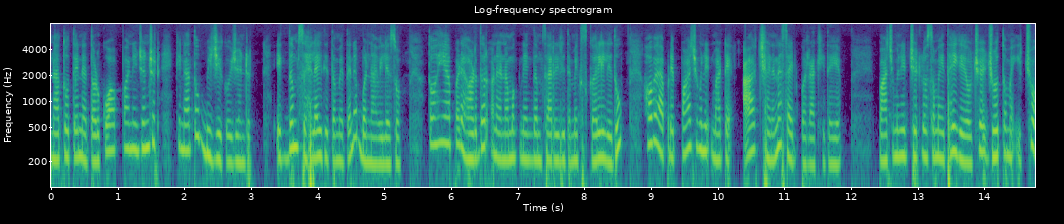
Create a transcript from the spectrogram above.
ના તો તેને તડકો આપવાની ઝંઝટ કે ના તો બીજી કોઈ ઝંઝટ. એકદમ સહેલાઈથી તમે તેને બનાવી લેશો. તો અહીં આપણે હળદર અને નમકને એકદમ સારી રીતે મિક્સ કરી લીધું. હવે આપણે પાંચ મિનિટ માટે આ છીણને સાઈડ પર રાખી દઈએ. પાંચ મિનિટ જેટલો સમય થઈ ગયો છે, જો તમે ઈચ્છો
